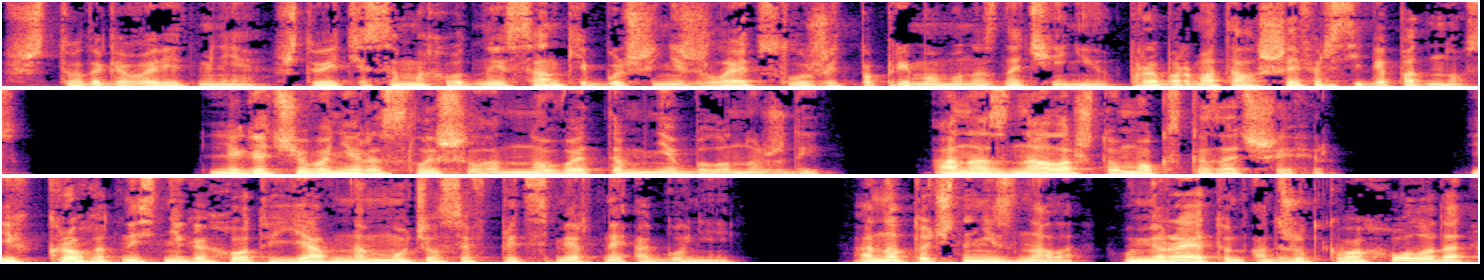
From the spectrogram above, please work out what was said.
Что-то говорит мне, что эти самоходные санки больше не желают служить по прямому назначению, пробормотал Шефер себе под нос. Легачева не расслышала, но в этом не было нужды. Она знала, что мог сказать Шефер. Их крохотный снегоход явно мучился в предсмертной агонии. Она точно не знала, умирает он от жуткого холода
